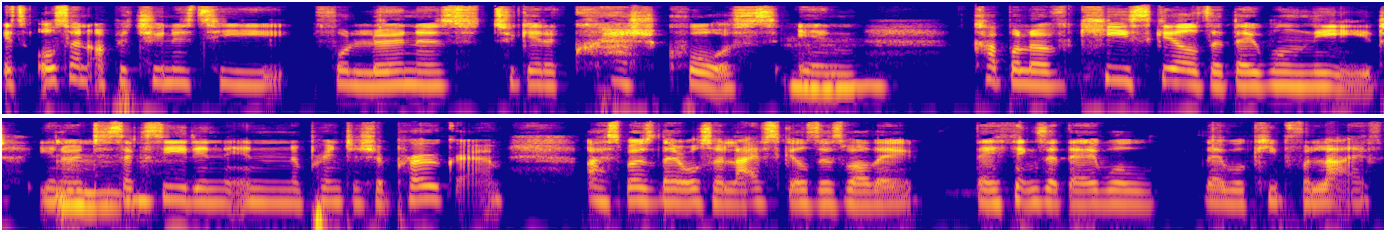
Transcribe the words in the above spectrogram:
it's also an opportunity for learners to get a crash course in a couple of key skills that they will need, you know, to succeed in, in an apprenticeship program. I suppose they're also life skills as well. They, they're things that they will they will keep for life.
